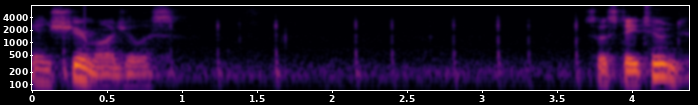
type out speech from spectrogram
and shear modulus. So stay tuned.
